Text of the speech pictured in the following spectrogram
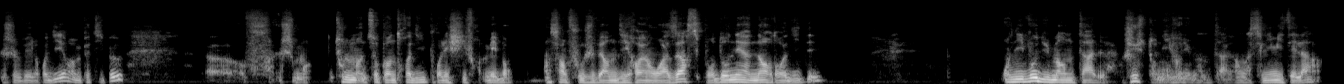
je vais le redire un petit peu, euh, tout le monde se contredit pour les chiffres, mais bon, on s'en fout, je vais en dire un au hasard, c'est pour donner un ordre d'idée. Au niveau du mental, juste au niveau du mental, on va se limiter là.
